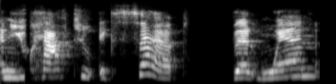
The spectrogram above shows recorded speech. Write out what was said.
And you have to accept that when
